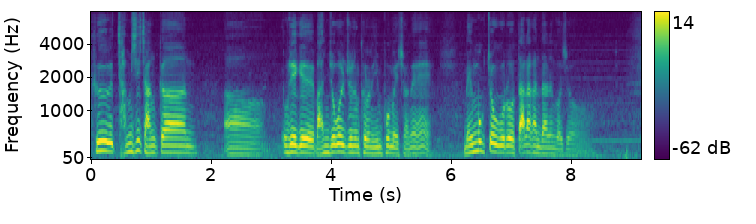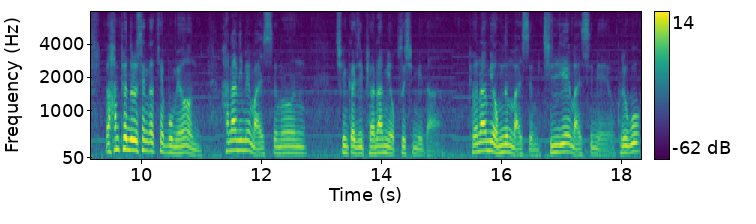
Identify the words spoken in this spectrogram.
그 잠시 잠깐 아, 우리에게 만족을 주는 그런 인포메이션에 맹목적으로 따라간다는 거죠. 그러니까 한편으로 생각해 보면 하나님의 말씀은 지금까지 변함이 없으십니다. 변함이 없는 말씀, 진리의 말씀이에요. 그리고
